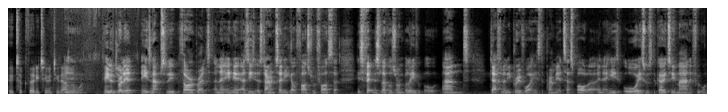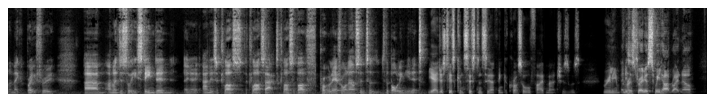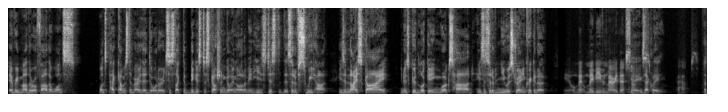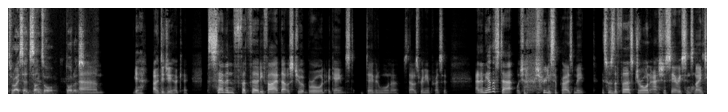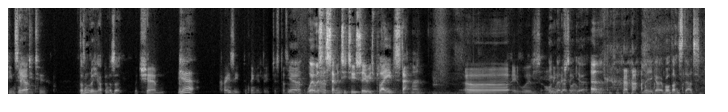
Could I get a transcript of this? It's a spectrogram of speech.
who took 32 in 2001. Mm. He was brilliant. He's an absolute thoroughbred, and as he, as Darren said, he got faster and faster. His fitness levels are unbelievable, and definitely prove why he's the premier Test bowler. You know, he always was the go-to man if we want to make a breakthrough. Um, and I just thought he steamed in, you know, and is a class, a class act, class above probably everyone else into the bowling unit. Yeah, just his consistency, I think, across all five matches was really impressive. And he's Australia's sweetheart right now every mother or father wants wants Pat Cummins to marry their daughter. It's just like the biggest discussion going on. I mean, he's just the sort of sweetheart. He's a nice guy. You know, he's good looking, works hard. He's a sort of new Australian cricketer. Yeah, or maybe even marry their sons. Yeah, exactly. Perhaps. That's what I said, sons yeah. or daughters. Um, yeah. Oh, did you? Okay. Seven for 35. That was Stuart Broad against David Warner. So that was really impressive. And then the other stat, which really surprised me, this was the first drawn Ashes series since 1972. Yeah. Doesn't really happen, does it? Which, um, yeah, crazy to think it, it just doesn't. Yeah. Happen. Where was um, the '72 series played, Statman? Uh, it was on England, English I think. Soil. Yeah. Oh. there you go. Well done, stats.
